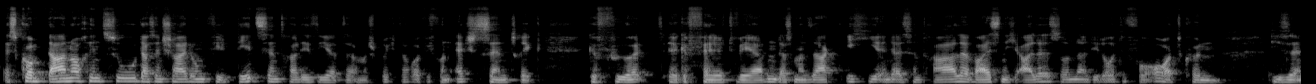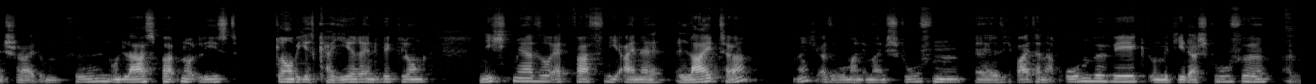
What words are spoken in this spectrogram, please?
Es kommt da noch hinzu, dass Entscheidungen viel dezentralisierter, man spricht auch häufig von Edge-Centric, geführt, äh, gefällt werden, dass man sagt, ich hier in der Zentrale weiß nicht alles, sondern die Leute vor Ort können diese Entscheidungen füllen. Und last but not least, glaube ich, ist Karriereentwicklung nicht mehr so etwas wie eine Leiter, nicht? also wo man immer in Stufen äh, sich weiter nach oben bewegt und mit jeder Stufe, also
